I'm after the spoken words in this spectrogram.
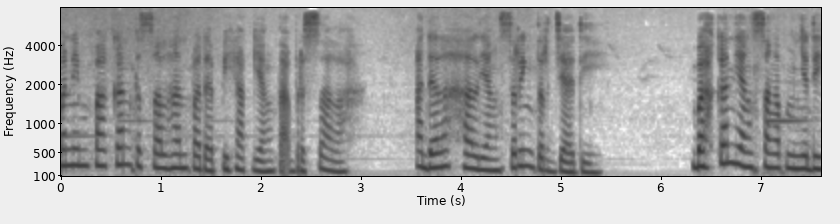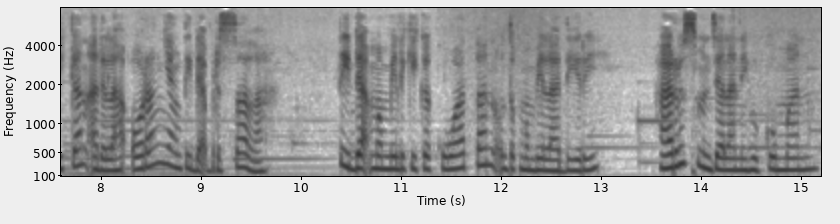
Menimpakan kesalahan pada pihak yang tak bersalah adalah hal yang sering terjadi. Bahkan yang sangat menyedihkan adalah orang yang tidak bersalah, tidak memiliki kekuatan untuk membela diri, harus menjalani hukuman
